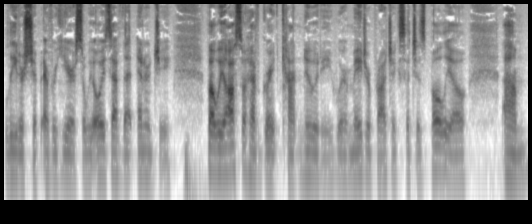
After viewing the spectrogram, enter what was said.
leadership every year, so we always have that energy. But we also have great continuity where major projects such as polio um,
